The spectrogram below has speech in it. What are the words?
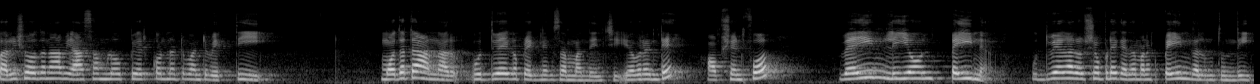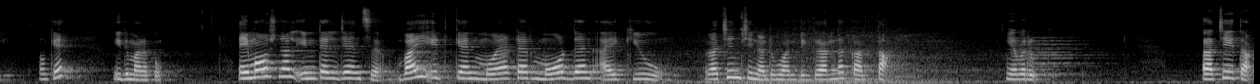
పరిశోధనా వ్యాసంలో పేర్కొన్నటువంటి వ్యక్తి. మొదట అన్నారు ఉద్వేగ ప్రజ్ఞకు సంబంధించి. ఎవరంటే? Option four Wayne Leon Payne. ఉద్వేగాలు వచ్చినప్పుడే కదా మనకు పెయిన్ కలుగుతుంది. ఓకే? ఇది మనకు. Emotional intelligence. Why it can matter more than IQ రచించినటువంటి గ్రంథకర్త ఎవరు? రచయిత.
